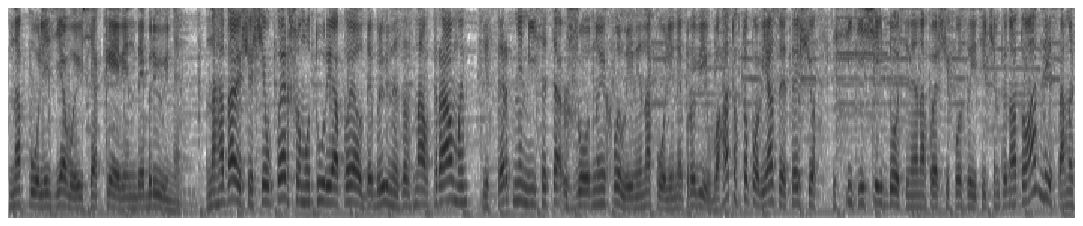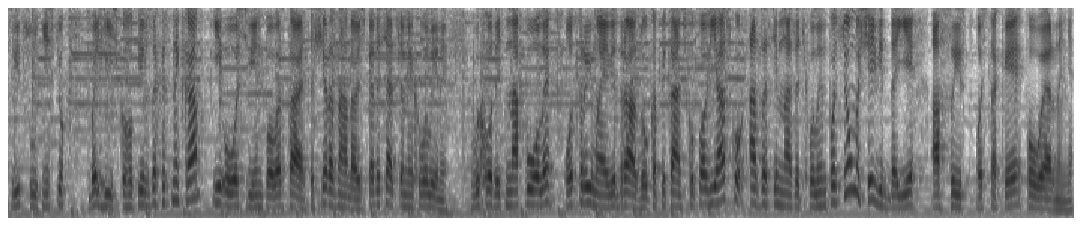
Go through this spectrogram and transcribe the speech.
на полі з'явився Кевін Дебрюйне. Нагадаю, що ще в першому турі АПЛ Дебрюйне зазнав травми і з серпня місяця жодної хвилини на полі не провів. Багато хто пов'язує те, що Сіті ще й досі не на першій позиції чемпіонату Англії, саме з відсутністю бельгійського півзахисника. І ось він повертається. Ще раз нагадаю, з 57-ї хвилини виходить на поле, отримає відразу капітанську пов'язку, а за 17 хвилин по цьому ще й віддає асист. Ось таке повернення.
